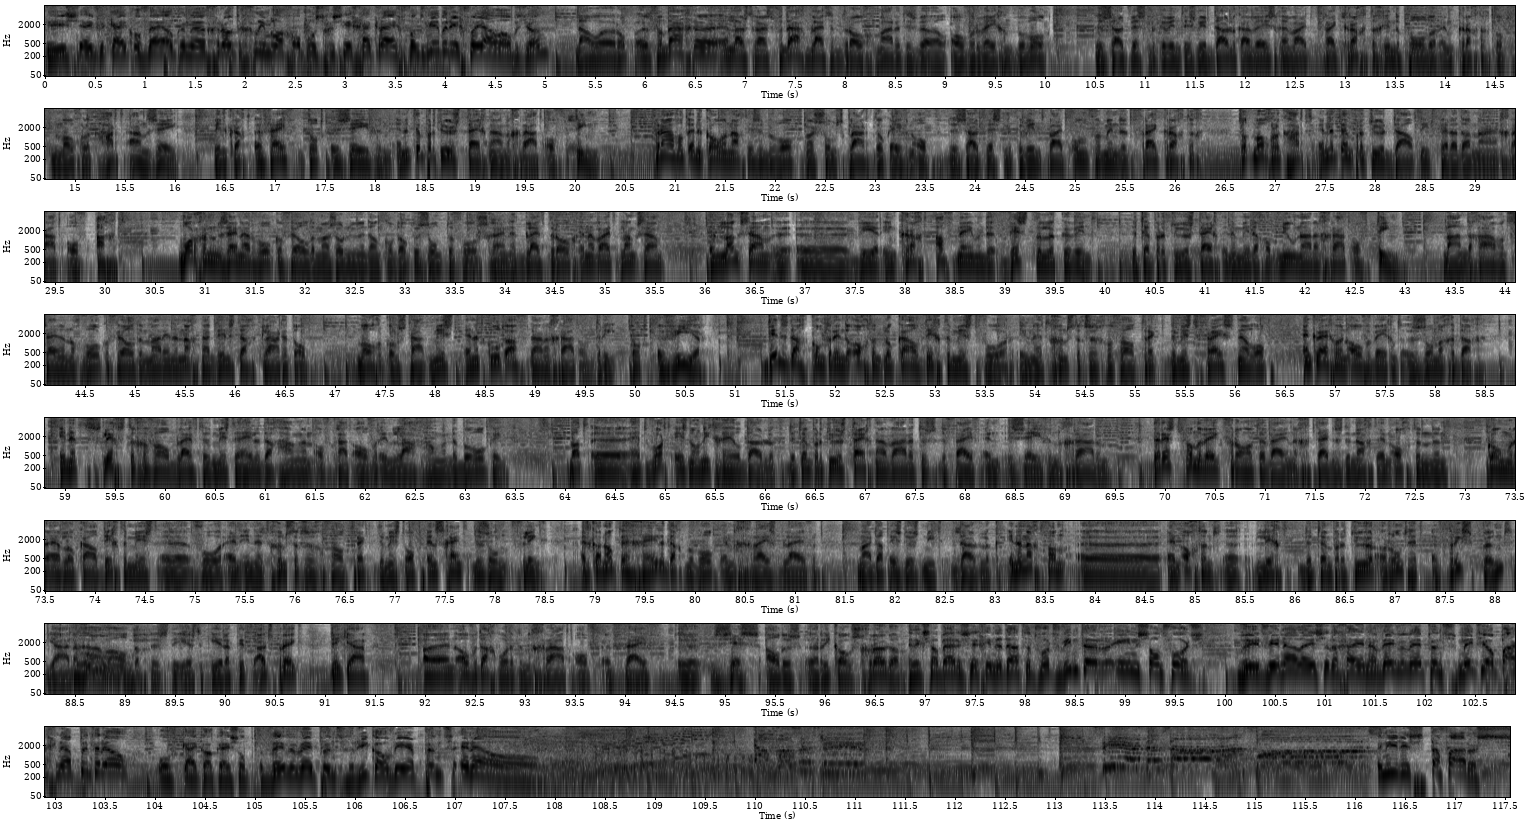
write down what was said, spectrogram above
Eens even kijken of wij ook een grote glimlach op ons gezicht gaan krijgen... van het weerbericht van jou, Albert-Jan. Nou Rob, vandaag, en luisteraars, vandaag blijft het droog... maar het is wel overwegend bewolkt. De zuidwestelijke wind is weer duidelijk aanwezig... en waait vrij krachtig in de polder en krachtig tot mogelijk hard aan zee. Windkracht 5 tot 7 en de temperatuur stijgt naar een graad of 10. Vanavond en de komende nacht is het bewolkt, maar soms klaart het ook even op. De zuidwestelijke wind waait onverminderd vrij krachtig tot mogelijk hard... en de temperatuur daalt niet verder dan naar een graad of 8. Morgen zijn er wolkenvelden, maar zo nu en dan komt ook de zon tevoorschijn. Het blijft droog en er waait langzaam een langzaam eh, eh, weer in kracht afnemende westelijke wind. De temperatuur stijgt in de middag opnieuw naar een graad of 10. Maandagavond zijn er nog wolkenvelden, maar in de nacht naar dinsdag klaart het op. Mogelijk ontstaat mist en het koelt af naar een graad of 3 tot 4. Dinsdag komt er in de ochtend lokaal dichte mist voor. In het gunstigste geval trekt de mist vrij snel op... en krijgen we een overwegend zonnige dag. In het slechtste geval blijft de mist de hele dag hangen... of gaat over in laaghangende bewolking. Wat uh, het wordt is nog niet geheel duidelijk. De temperatuur stijgt naar waarde tussen de 5 en 7 graden. De rest van de week verandert er weinig. Tijdens de nacht en ochtenden komen er lokaal dichte mist uh, voor... en in het gunstigste geval trekt de mist op en schijnt de zon flink. Het kan ook de gehele dag bewolkt en grijs blijven. Maar dat is dus niet duidelijk. In de nacht van uh, en ochtend uh, ligt de temperatuur rond het vriespunt. Ja, daar gaan we al. Dat is de eerste keer dat ik dit uitspreek dit jaar. En overdag wordt het een graad of 5, 6. Aldus Rico Schreuder. En ik zou bijna zeggen, inderdaad, het wordt winter in Zandvoort. Wil je het weer nalezen, dan ga je naar www.meteopagina.nl of kijk ook eens op www.ricoweer.nl Dat was het weer. En hier is Tavares.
